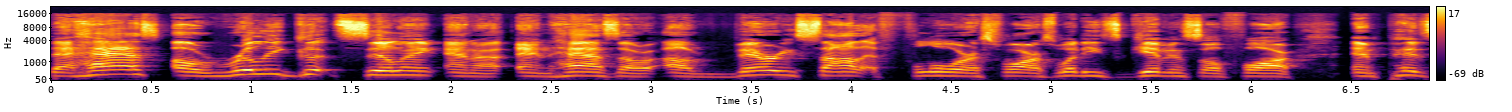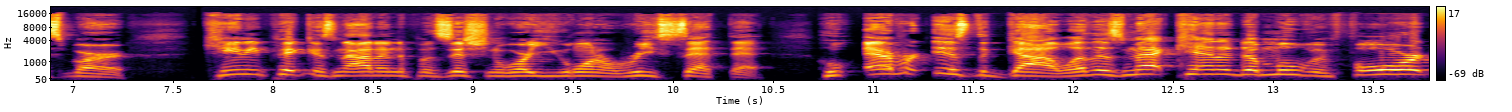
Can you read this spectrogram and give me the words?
that has a really good ceiling and a, and has a, a very solid floor as far as what he's given so far in Pittsburgh, Kenny Pickett is not in a position where you want to reset that. Whoever is the guy, whether it's Matt Canada moving forward,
